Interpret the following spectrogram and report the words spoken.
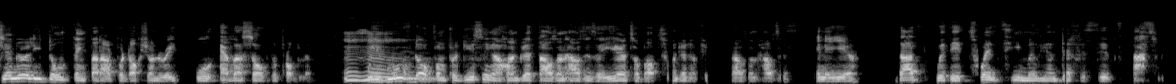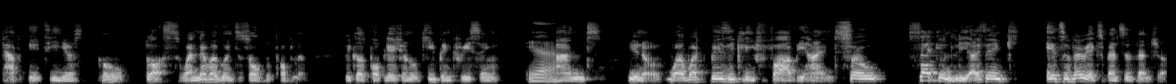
generally don't think that our production rate will ever solve the problem. Mhm. We've moved up from producing 100,000 houses a year to about 250,000 houses in a year. That with a 20 million deficit, that's, we have 80 years to go. Plus, we're never going to solve the problem because population will keep increasing Yeah. and you know we're, we're basically far behind so secondly i think it's a very expensive venture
